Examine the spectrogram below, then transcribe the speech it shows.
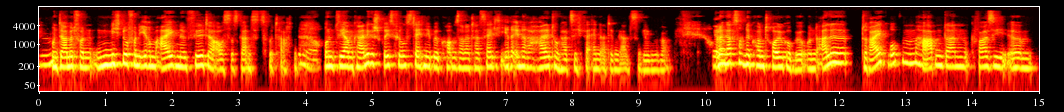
Genau. Mhm. Und damit von, nicht nur von Ihrem eigenen Filter aus das Ganze zu betrachten. Genau. Und wir haben keine Gesprächsführungstechnik bekommen, sondern tatsächlich Ihre innere Haltung hat sich verändert dem Ganzen gegenüber. Und ja. dann gab es noch eine Kontrollgruppe und alle drei Gruppen haben dann quasi ähm,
